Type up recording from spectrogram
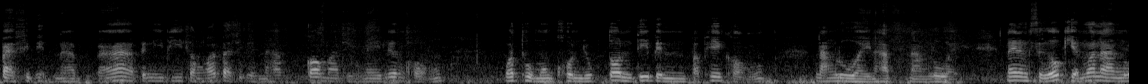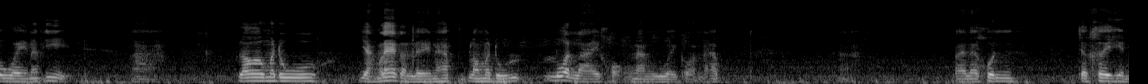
แปดสิบเอ็ดนะครับ อ่า เป็น EP สองร้อยแปดสิบเอ็ดนะครับ ก็มาถึงในเรื่องของวัตถุมงคลยุคต้นที่เป็นประเภทของนางรวยนะครับ นางรวย ในหนังสือเขาเขียนว่านางรวยนะพี่อ่าเรามาดูอย่างแรกก่อนเลยนะครับ เรามาดูลวดลายของนางรวยก่อนนะครับ หลายหลายคนจะเคยเห็น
